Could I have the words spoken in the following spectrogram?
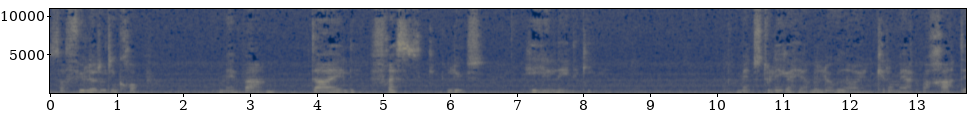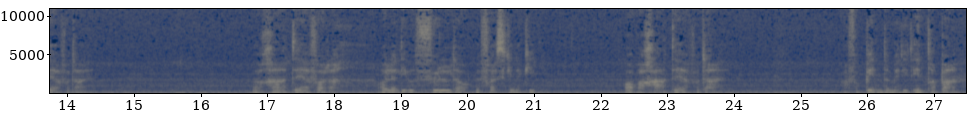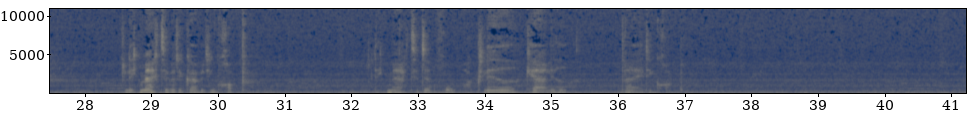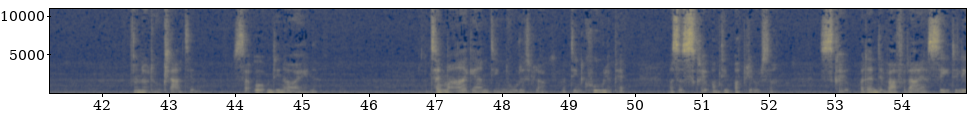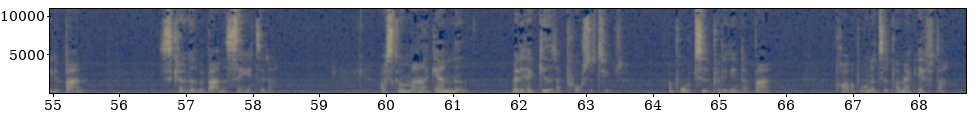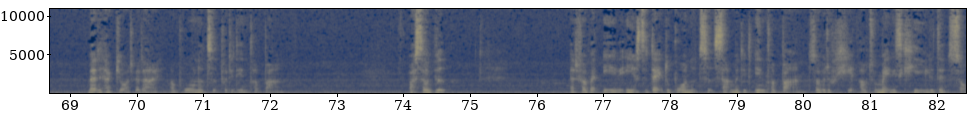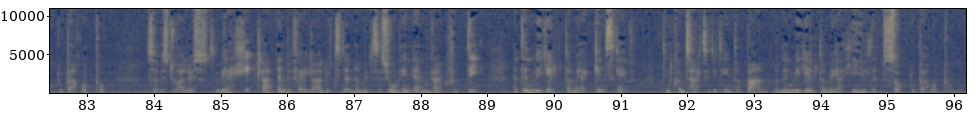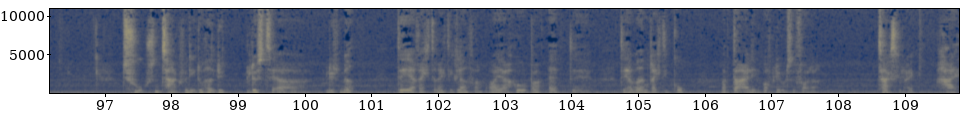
så fylder du din krop med varm, dejlig, frisk, lys, helende energi. Mens du ligger her med lukkede øjne, kan du mærke, hvor rart det er for dig. Hvor rart det er for dig og lade livet fylde dig op med frisk energi. Og hvor rart det er for dig at forbinde dig med dit indre barn. Læg mærke til, hvad det gør ved din krop. Læg mærke til den ro og glæde, kærlighed, der er i din krop. Og når du er klar til det, så åbn dine øjne og tag meget gerne din notesblok og din kuglepen, og så skriv om dine oplevelser. Skriv, hvordan det var for dig at se det lille barn. Skriv ned, hvad barnet sagde til dig. Og skriv meget gerne ned, hvad det har givet dig positivt. Og brug tid på dit indre barn. Prøv at bruge noget tid på at mærke efter. hvad det har gjort ved dig og bruge noget tid på dit indre barn. Og så ved, at for hver evig eneste dag, du bruger noget tid sammen med dit indre barn, så vil du helt automatisk hele den sorg, du bærer rundt på. Så hvis du har lyst, vil jeg helt klart anbefale dig at lytte til den her meditation en anden gang, fordi at den vil hjælpe dig med at genskabe din kontakt til dit indre barn, og den vil hjælpe dig med at hele den sorg, du bærer rundt på. Tusind tak, fordi du havde lyt, lyst til at lytte med. Det er jeg rigtig, rigtig glad for, og jeg håber, at øh, det har været en rigtig god og dejlig oplevelse for dig. Tak skal du have. Hej.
